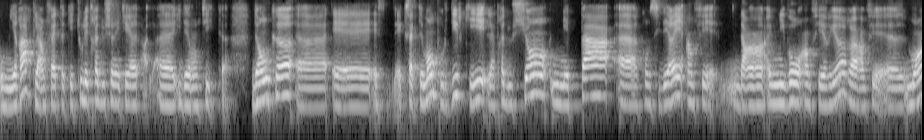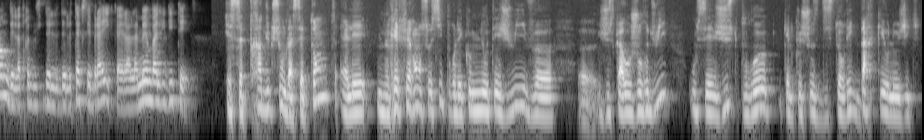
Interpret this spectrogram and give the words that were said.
un miracle, en fait, que toutes les traductions étaient euh, identiques. Donc, euh, exactement pour dire que la traduction n'est pas considérée dans un niveau inférieur, moins de la de, de le texte hébraïque. Elle a la même validité. Et cette traduction de la Septante, elle est une référence aussi pour les communautés juives euh, jusqu'à aujourd'hui, ou c'est juste pour eux quelque chose d'historique, d'archéologique?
